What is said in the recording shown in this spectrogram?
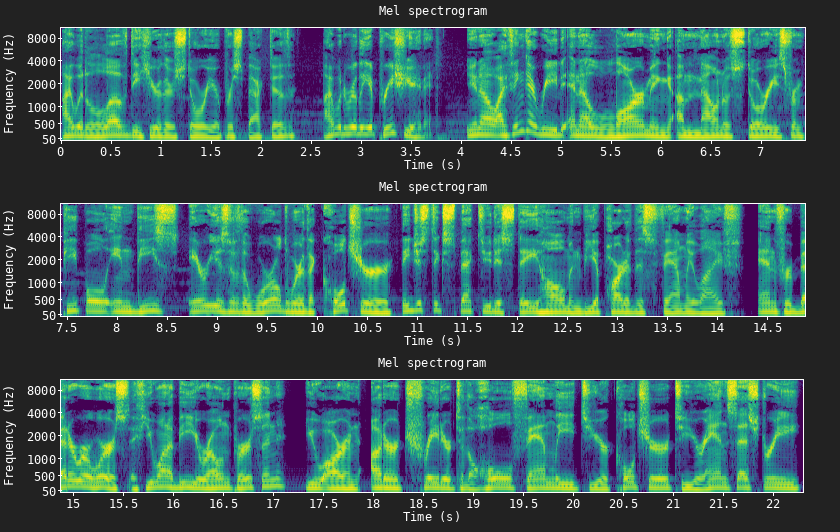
I would love to hear their story or perspective. I would really appreciate it. You know, I think I read an alarming amount of stories from people in these areas of the world where the culture, they just expect you to stay home and be a part of this family life. And for better or worse, if you want to be your own person, you are an utter traitor to the whole family, to your culture, to your ancestry.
